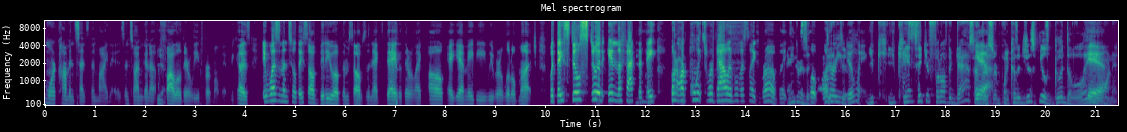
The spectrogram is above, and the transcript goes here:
more common sense than mine is. And so I'm going to Yeah. follow their lead for a moment because it wasn't until they saw video of themselves the next day that they were like, oh, okay, yeah, maybe we were a little much. But they still stood in the fact Yeah, that they, but our points were valid. But it's like, bruh, but Anger is what, what are you addictive. doing? You c- you can't It's- take your foot off the gas after Yeah. a certain point because it just feels good to lay Yeah. on it.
